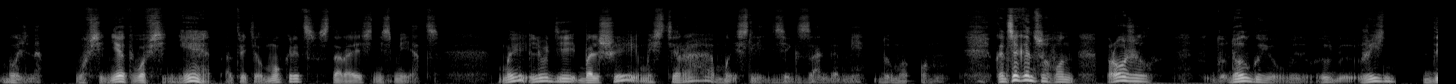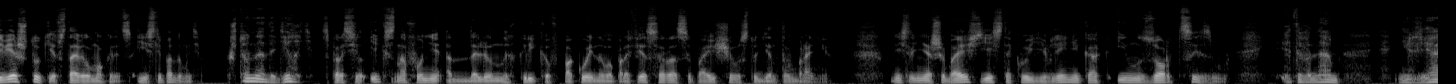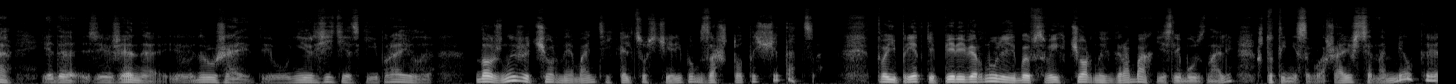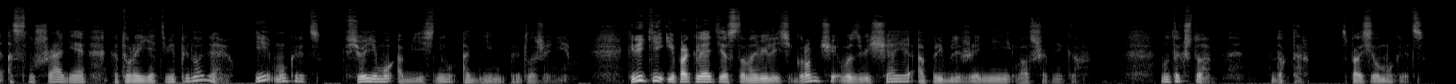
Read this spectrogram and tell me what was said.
больно. — Вовсе нет, вовсе нет, — ответил Мокрец, стараясь не смеяться. — Мы, люди, большие мастера мыслить зигзагами, — думал он. В конце концов, он прожил долгую жизнь. — Две штуки, — вставил Мокрец, — если подумать. — Что надо делать? — спросил Икс на фоне отдаленных криков покойного профессора, осыпающего студентов бранью. Если не ошибаюсь, есть такое явление, как инзорцизм. Этого нам нельзя, это совершенно нарушает университетские правила. Должны же черная мантия и кольцо с черепом за что-то считаться. Твои предки перевернулись бы в своих черных гробах, если бы узнали, что ты не соглашаешься на мелкое ослушание, которое я тебе предлагаю. И Мокриц все ему объяснил одним предложением. Крики и проклятия становились громче, возвещая о приближении волшебников. — Ну так что, доктор? — спросил Мокриц.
